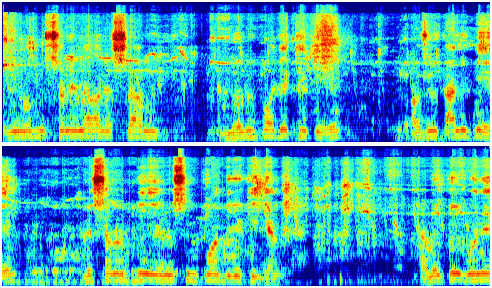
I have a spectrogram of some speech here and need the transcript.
মোহাম্মদ সাল্লাহ ইসলাম নবী পদে থেকে হজরত আলীকে রেসালত দিয়ে রসুল পদ রেখে গেল। অনেকেই বলে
